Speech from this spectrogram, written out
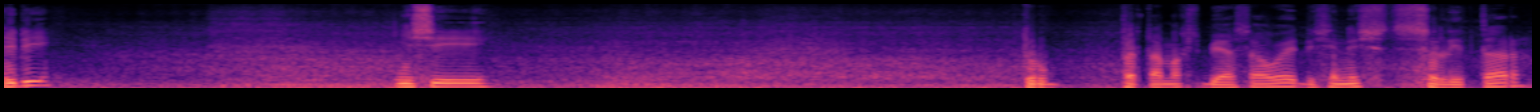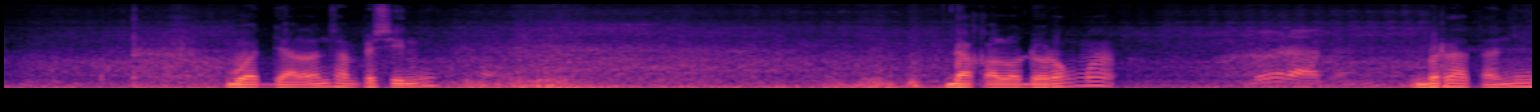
Jadi ngisi tur pertamax biasa we di sini seliter buat jalan sampai sini. Udah kalau dorong mah berat berat aja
